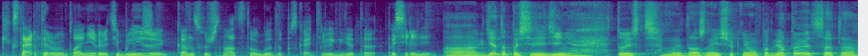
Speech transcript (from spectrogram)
Кикстартер вы планируете ближе к концу 2016 года запускать или где-то посередине? А, где-то посередине. То есть мы должны еще к нему подготовиться. Это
